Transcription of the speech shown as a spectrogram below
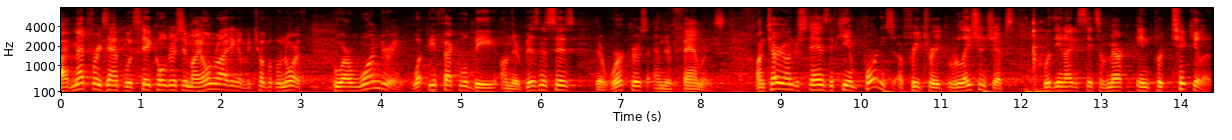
I've met, for example, with stakeholders in my own riding of Etobicoke North who are wondering what the effect will be on their businesses, their workers, and their families. Ontario understands the key importance of free trade relationships with the United States of America in particular.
